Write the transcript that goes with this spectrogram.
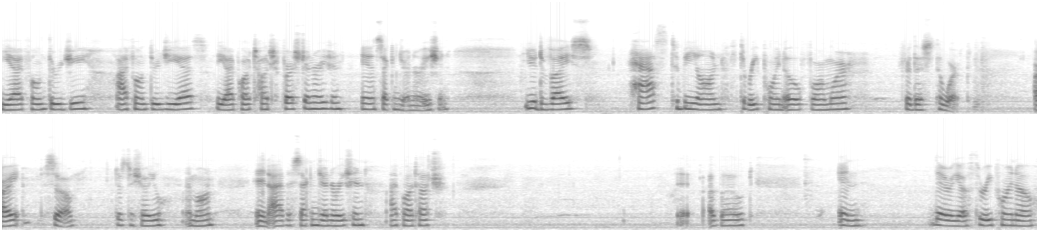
the iPhone 3G, iPhone 3GS, the iPod Touch first generation, and second generation. Your device has to be on 3.0 firmware for this to work. Alright, so just to show you, I'm on, and I have a second generation iPod Touch about. And there we go 3.0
